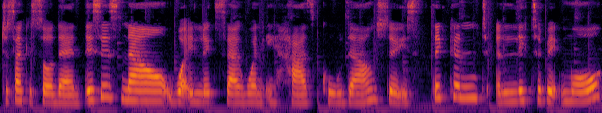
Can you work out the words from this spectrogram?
Just like you saw there this is now what it looks like when it has cooled down so it's thickened a little bit more.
